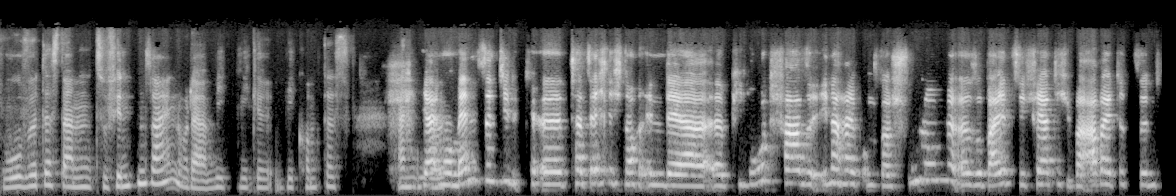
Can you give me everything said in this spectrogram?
Wo wird das dann zu finden sein oder wie, wie, wie kommt das? Ja, im Moment sind die äh, tatsächlich noch in der äh, Pilotphase innerhalb unserer Schulung. Äh, sobald sie fertig überarbeitet sind,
